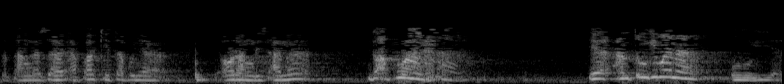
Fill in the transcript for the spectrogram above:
tetangga saya apa kita punya orang di sana nggak puasa. Ya antum gimana? Oh iya,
